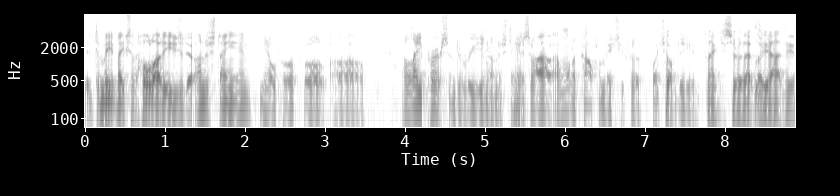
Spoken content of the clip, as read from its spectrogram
it, to me, it makes it a whole lot easier to understand, you know, for, for, uh, a layperson to read and understand. So I, I want to compliment you for what y'all did. Thank you, sir. That was the idea.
